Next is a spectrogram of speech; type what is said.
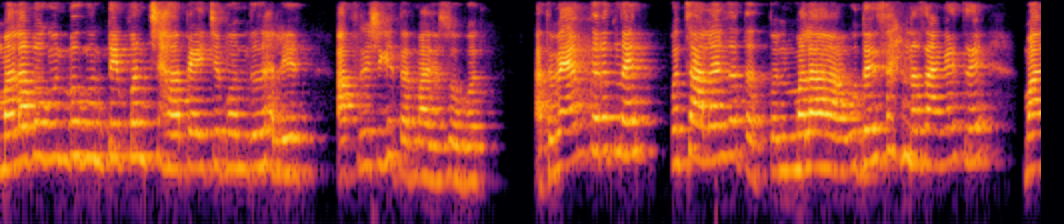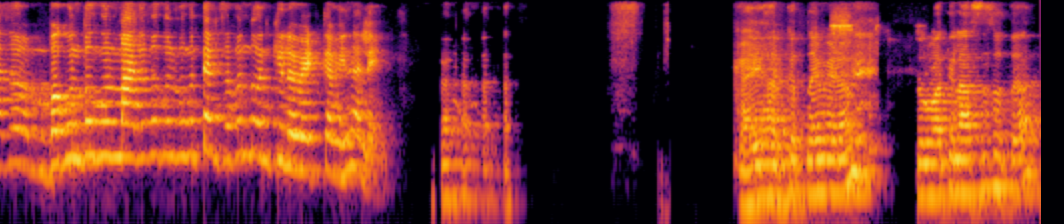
मला बघून बघून ते पण चहा प्यायचे बंद झाले. आफ्रेश घेतात माझ्यासोबत. आता व्यायाम करत नाहीत पण चालायला जातात. पण मला उदय सरांना सांगायचंय माझं बघून बघून माझं बघून बघून त्यांचं पण दोन किलो वेट कमी झालंय. काही हरकत नाही मॅडम. सुरुवातीला असंच होतं.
